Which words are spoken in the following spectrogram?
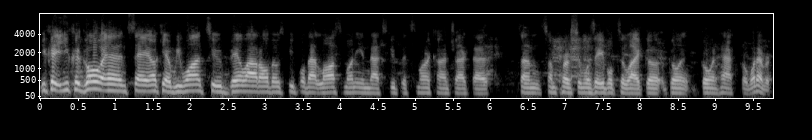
You could you could go and say, okay, we want to bail out all those people that lost money in that stupid smart contract that some some person was able to like go go and go and hack or whatever.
